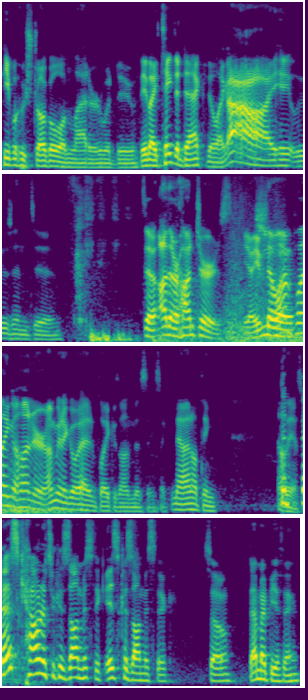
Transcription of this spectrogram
people who struggle on ladder would do. They like take the deck. They're like, ah, I hate losing to to other hunters. You know, even though I'm playing a hunter, I'm gonna go ahead and play Kezan Mystic. It's like, no, I don't think. I don't The think best counter to Kezan Mystic is Kezan Mystic. So, that might be a thing.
